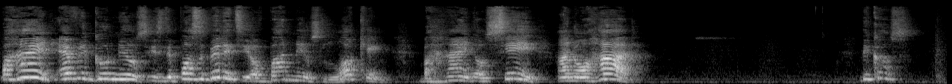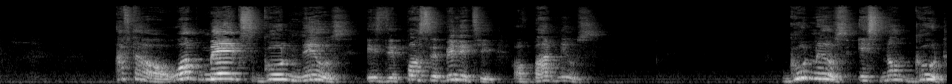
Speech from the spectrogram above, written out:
Behind every good news is the possibility of bad news lurking behind, unseen, and unheard. Because, after all, what makes good news is the possibility of bad news. Good news is not good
